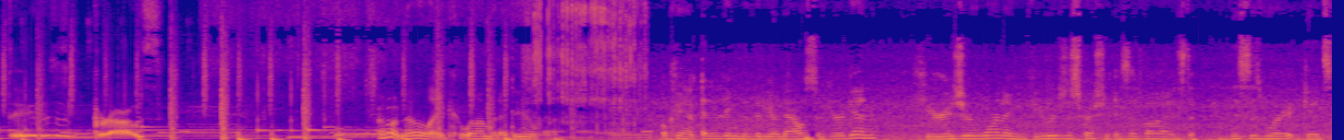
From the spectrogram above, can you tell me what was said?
Dude, this is gross. I don't know like what I'm gonna do with Okay, I'm editing the video now, so here again, here is your warning. Viewer's discretion is advised. This is where it gets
